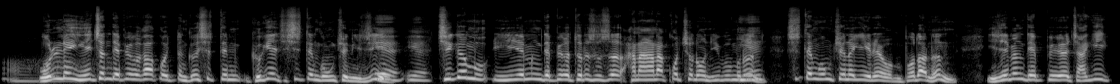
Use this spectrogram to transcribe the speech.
어... 원래 이해찬 대표가 갖고 있던 그 시스템 그게 시스템 공천이지 예, 예. 지금 이재명 대표가 들어서서 하나하나 꽂혀놓은 이 부분은 예. 시스템 공천이기보다는 이재명 대표의 자기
